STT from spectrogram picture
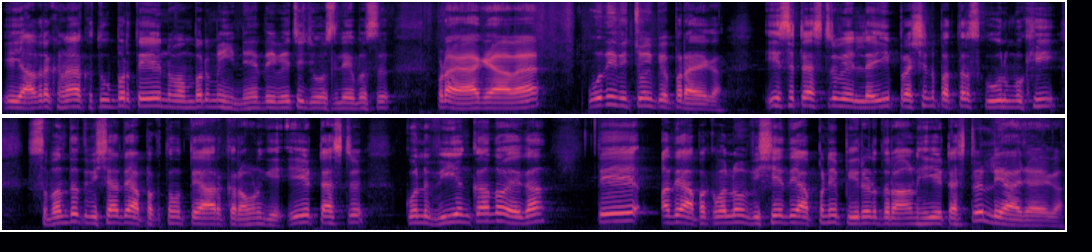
ਇਹ ਯਾਦ ਰੱਖਣਾ, ਅਕਤੂਬਰ ਤੇ ਨਵੰਬਰ ਮਹੀਨੇ ਦੇ ਵਿੱਚ ਜੋ ਸਿਲੇਬਸ ਪੜਾਇਆ ਗਿਆ ਵੈ, ਉਹਦੇ ਵਿੱਚੋਂ ਹੀ ਪੇਪਰ ਆਏਗਾ। ਇਸ ਟੈਸਟ ਵੇ ਲਈ ਪ੍ਰਸ਼ਨ ਪੱਤਰ ਸਕੂਲ ਮੁਖੀ ਸੰਬੰਧਿਤ ਵਿਸ਼ਾ ਅਧਿਆਪਕ ਤੋਂ ਤਿਆਰ ਕਰਾਉਣਗੇ। ਇਹ ਟੈਸਟ ਕੁੱਲ 20 ਅੰਕਾਂ ਦਾ ਹੋਏਗਾ ਤੇ ਅਧਿਆਪਕ ਵੱਲੋਂ ਵਿਸ਼ੇ ਦੇ ਆਪਣੇ ਪੀਰੀਅਡ ਦੌਰਾਨ ਹੀ ਇਹ ਟੈਸਟ ਲਿਆ ਜਾਏਗਾ।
